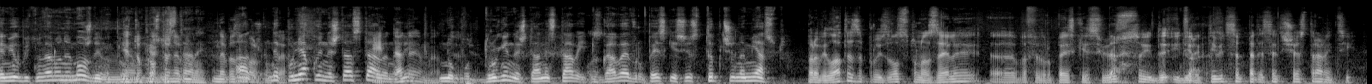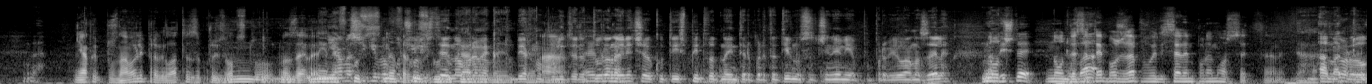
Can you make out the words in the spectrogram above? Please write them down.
Еми, обикновено не може да има Ето просто да стане. невъзможно. А, не, да. по някои неща става, е, нали? Да, да, но по други неща не става. И тогава Европейския съюз тъпче на място. Правилата за производство на зеле в Европейския съюз да. и, и директивите са 56 страници. Да. Някой познава ли правилата за производство на зеле? Не, Нямаше ги в училище едно време, като бяхме по литература, но иначе ако те изпитват на интерпретативно съчинение по правила на зеле. Но, вижте, но от това... 10 Божи заповеди 7 поне може да се. Да. Ама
